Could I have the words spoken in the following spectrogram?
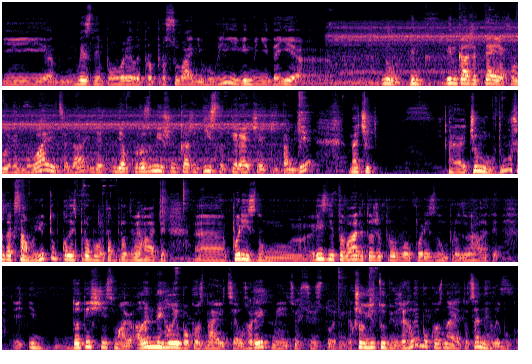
і ем, ми з ним поговорили про просування в гуглі, і він мені дає. е, Ну, він, він каже те, як воно відбувається. Да? Я, я розумію, що він каже дійсно ті речі, які там є. Значить, Чому? Тому що так само YouTube колись пробував там продвигати е, по-різному. Різні товари теж пробував по-різному продвигати. І, дотичність маю, але не глибоко знаю ці алгоритми і цю всю історію. Якщо в Ютубі вже глибоко знає, то це не глибоко.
